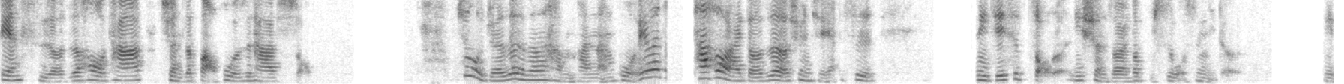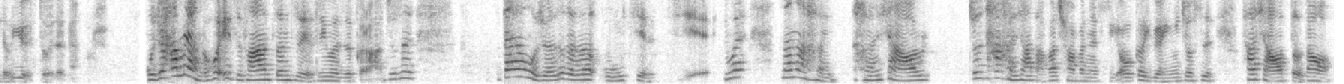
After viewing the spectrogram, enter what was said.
莲死了之后，他选择保护的是他的手，就我觉得这个真的很蛮难过，因为他后来得知的讯息是，你即使走了，你选择人都不是我，是你的，你的乐队的感觉。我觉得他们两个会一直发生争执，也是因为这个啦，就是，但是我觉得这个是无解的结，因为娜娜很很想要，就是她很想打败 Travis，有一个原因就是她想要得到。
